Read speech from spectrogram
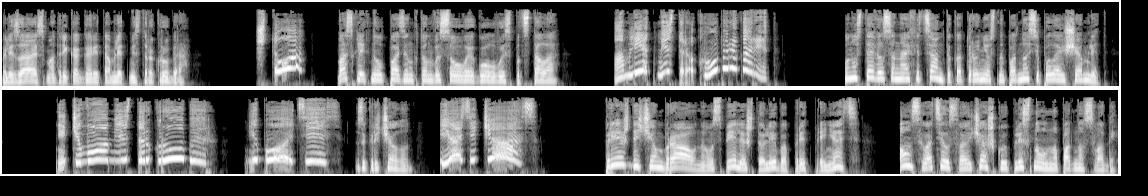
«Вылезай, смотри, как горит омлет мистера Крубера». «Что?» — воскликнул Паддингтон, высовывая голову из-под стола. «Омлет мистера Крубера горит?» Он уставился на официанта, который нес на подносе пылающий омлет. «Ничего, мистер Крубер, не бойтесь!» — закричал он. «Я сейчас!» Прежде чем Брауна успели что-либо предпринять, он схватил свою чашку и плеснул на поднос воды.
